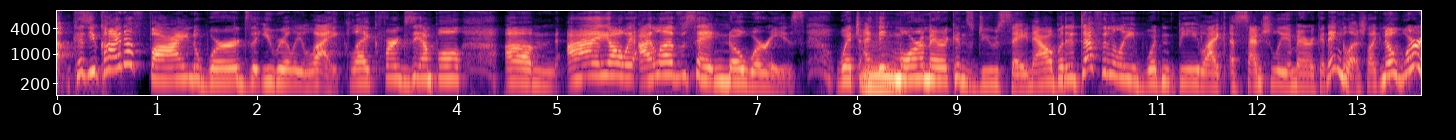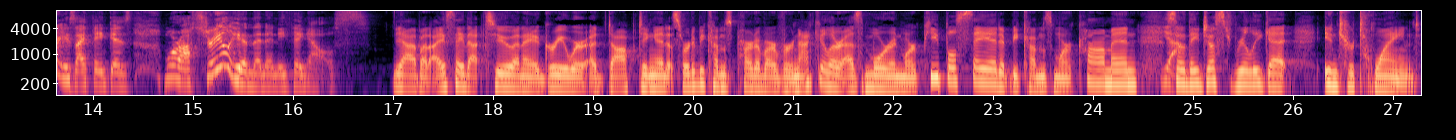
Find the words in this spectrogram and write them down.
up because you kind of find words that you really like. Like, for example, um, I always I love saying no worries, which I think more Americans do say now, but it definitely wouldn't be like essentially American English. Like, no worries, I think is more Australian than anything else. Yeah, but I say that too, and I agree. We're adopting it. It sort of becomes part of our vernacular as more and more people say it. It becomes more common. Yeah. So they just really get intertwined,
